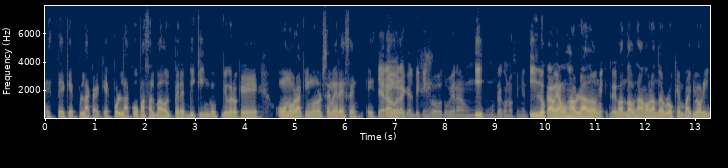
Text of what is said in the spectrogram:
este, que, es por la, que es por la Copa Salvador Pérez Vikingo. Yo creo que honor a quien honor se merece. ya era hora este, que el vikingo tuviera un, reconocimiento. Y lo que habíamos hablado cuando estábamos hablando de Broken by Glory,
